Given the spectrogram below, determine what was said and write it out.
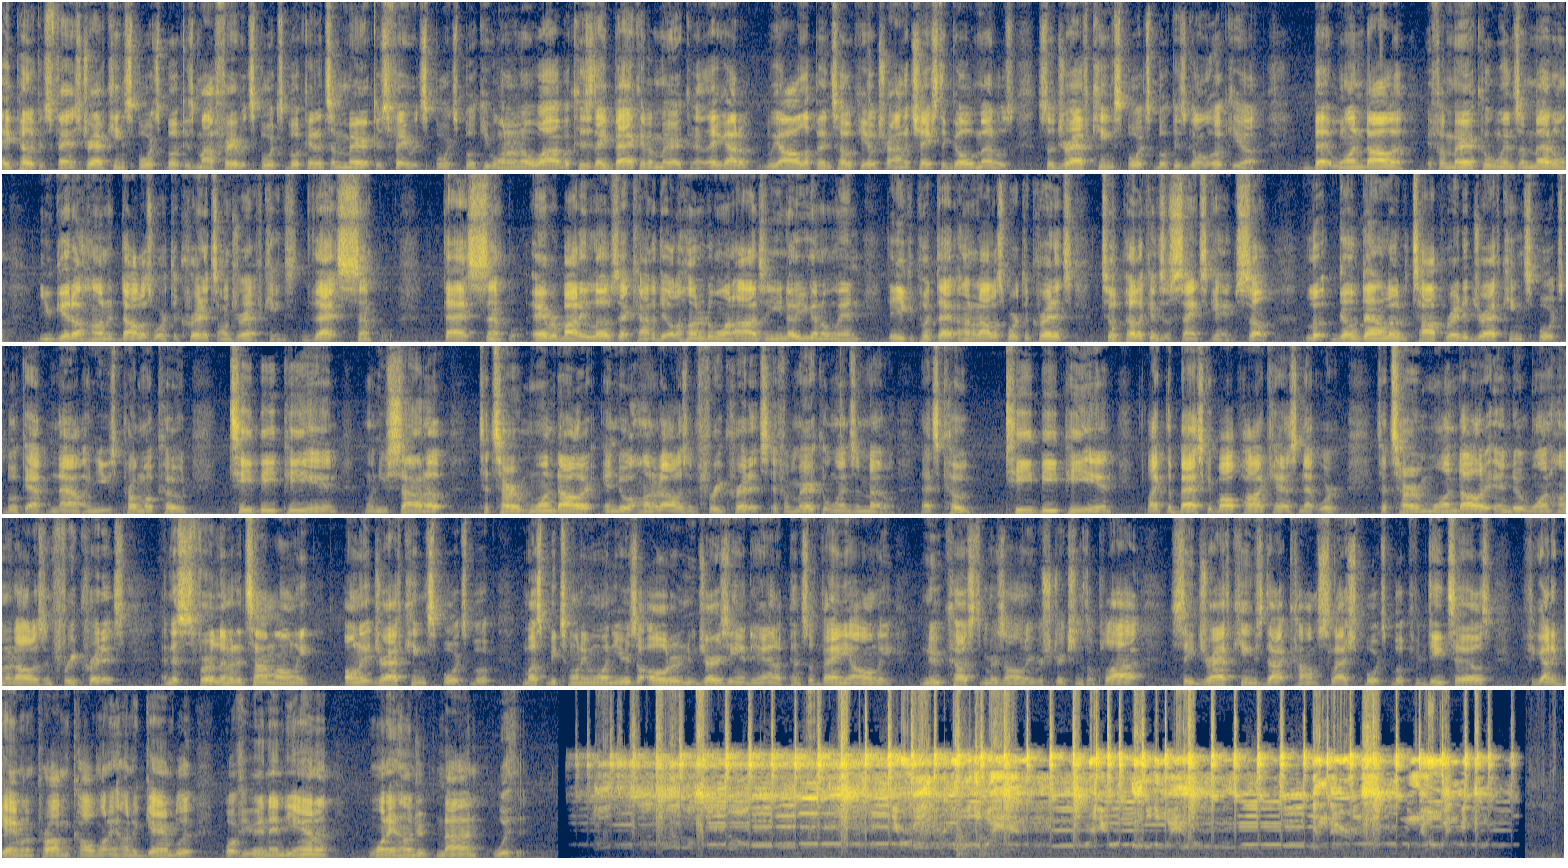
Hey Pelicans fans, DraftKings Sportsbook is my favorite sports book and it's America's favorite sports book. You want to know why? Because they back in America. They got a, we all up in Tokyo trying to chase the gold medals. So DraftKings Sportsbook is going to hook you up. Bet $1 if America wins a medal, you get a $100 worth of credits on DraftKings. That's simple. That's simple. Everybody loves that kind of deal. 100 to 1 odds and you know you're going to win. Then you can put that $100 worth of credits to a Pelicans or Saints game. So, Look, go download the top rated DraftKings Sportsbook app now and use promo code TBPN when you sign up to turn $1 into $100 in free credits if America wins a medal. That's code TBPN, like the Basketball Podcast Network, to turn $1 into $100 in free credits. And this is for a limited time only, only at DraftKings Sportsbook. Must be 21 years or older, New Jersey, Indiana, Pennsylvania only. New customers only, restrictions apply. See DraftKings.com slash sportsbook for details. If you got a gambling problem, call 1 800 Gambler. Or if you're in Indiana, 1 800 9 with it.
